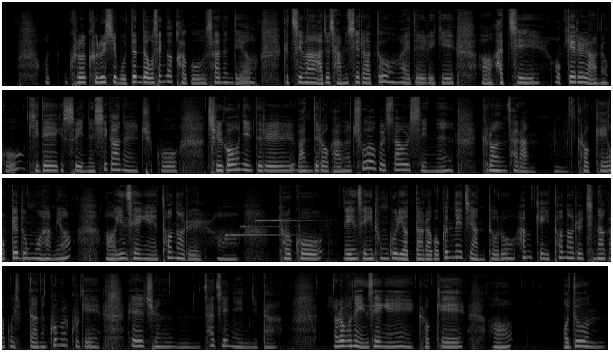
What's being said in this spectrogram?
어, 그럴 그릇이 못 된다고 생각하고 사는데요. 그렇지만 아주 잠시라도 아이들에게 어, 같이 어깨를 나누고 기댈 수 있는 시간을 주고 즐거운 일들을 만들어가며 추억을 쌓을 수 있는 그런 사람 음, 그렇게 어깨동무하며 어, 인생의 터널을 어, 결코 내 인생이 동굴이었다라고 끝내지 않도록 함께 이 터널을 지나가고 싶다는 꿈을 꾸게 해준 사진입니다. 여러분의 인생에 그렇게 어, 어두운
